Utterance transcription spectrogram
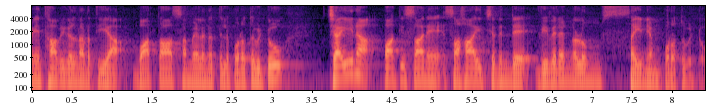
മേധാവികൾ നടത്തിയ വാർത്താ സമ്മേളനത്തിൽ പുറത്തുവിട്ടു. ചൈന പാകിസ്ഥാനെ സഹായിച്ചതിന്റെ വിവരങ്ങളും സൈന്യം പുറത്തുവിട്ടു.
